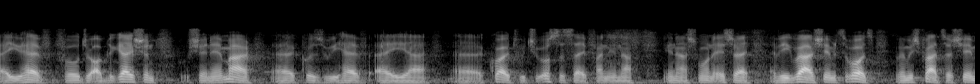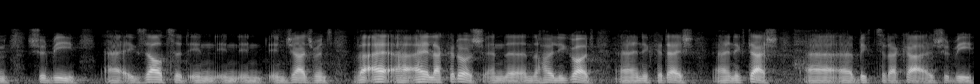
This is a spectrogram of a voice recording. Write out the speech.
uh, you have fulfilled your obligation. Shenemar, because uh, we have a Uh, quote which you also say, funny enough, in our Shemona Esrei. Avigva Hashem Tzavot, Hashem should be uh, exalted in, in, in, in judgment. Kadosh and the, and the Holy God, uh, Nikadesh, Nikdash, Big should be,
